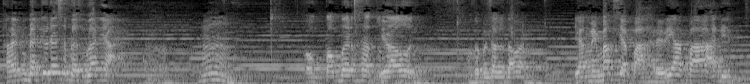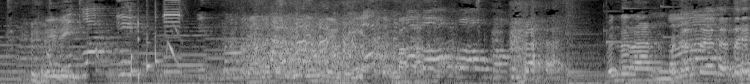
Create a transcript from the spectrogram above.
Kalian berarti udah 11 bulan ya? Hmm. Oktober satu Ya. tahun. Udah bersatu tahun. Yang nembak siapa? Riri apa Adit? Riri. Fit lah, Ya, Bakat bohong, bohong, bohong. beneran. Bener teh teteh.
